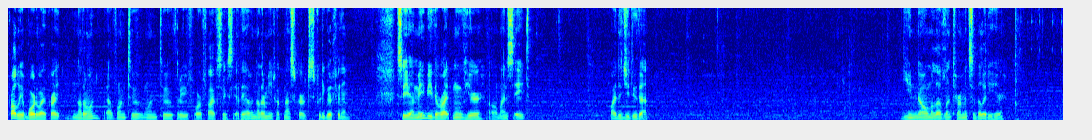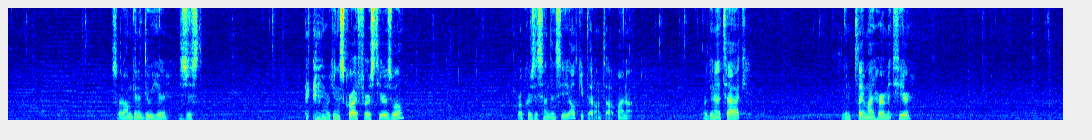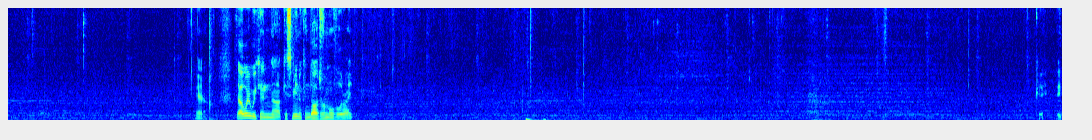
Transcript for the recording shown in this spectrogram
Probably a board wipe, right? Another one? They have one, two, one, two, three, four, five, six. Yeah, they have another Meathook Massacre, which is pretty good for them. So yeah, maybe the right move here. Oh, minus eight. Why did you do that? You know Malevolent Hermit's ability here. So what I'm gonna do here is just we're gonna scry first here as well. Broker's Ascendancy, I'll keep that on top, why not? We're gonna attack. I'm gonna play my Hermit here. Yeah. That way we can, uh, Kasmina can dodge removal, right?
